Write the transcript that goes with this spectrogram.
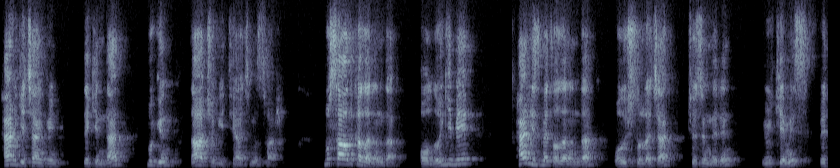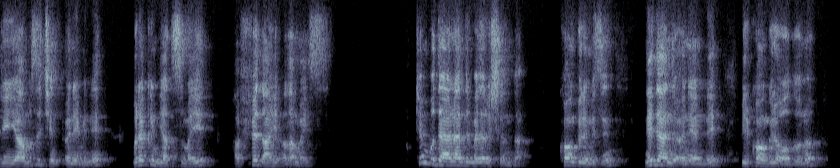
her geçen gündekinden bugün daha çok ihtiyacımız var. Bu sağlık alanında olduğu gibi her hizmet alanında oluşturulacak çözümlerin ülkemiz ve dünyamız için önemini bırakın yatsımayı hafife dahi alamayız. Tüm bu değerlendirmeler ışığında kongremizin nedenli önemli bir kongre olduğunu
